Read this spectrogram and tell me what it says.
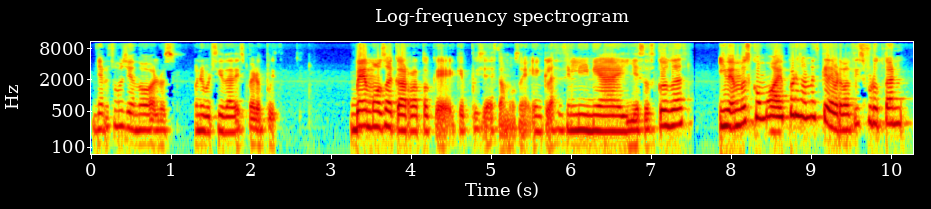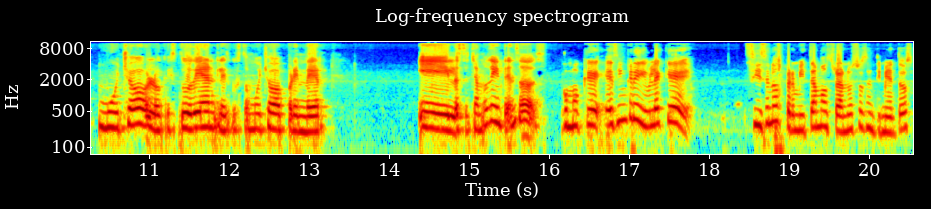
ya no estamos yendo a las universidades, pero pues vemos a cada rato que, que pues ya estamos en, clases en línea y esas cosas. Y vemos cómo hay personas que de verdad disfrutan mucho lo que estudian, les gusta mucho aprender y los echamos de intensos. Como que es increíble que sí se nos permita mostrar nuestros sentimientos,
